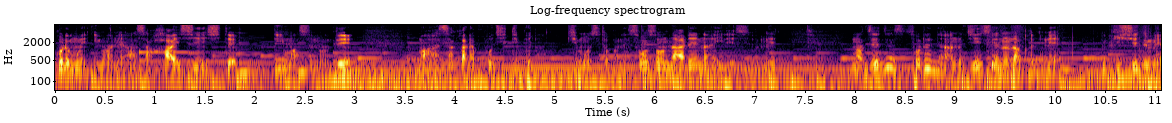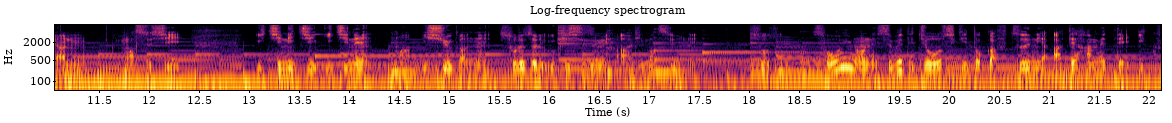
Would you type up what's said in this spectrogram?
これも今ね朝配信していますので、まあ、朝からポジティブな気持ちとかねそうそうなれないですよね。まあ、全然それねあの人生の中でね浮き沈みありますし1日1年まあ1週間ねそれぞれ浮き沈みありますよね。そうそう。そういうのをね全て常識とか普通に当てはめていく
